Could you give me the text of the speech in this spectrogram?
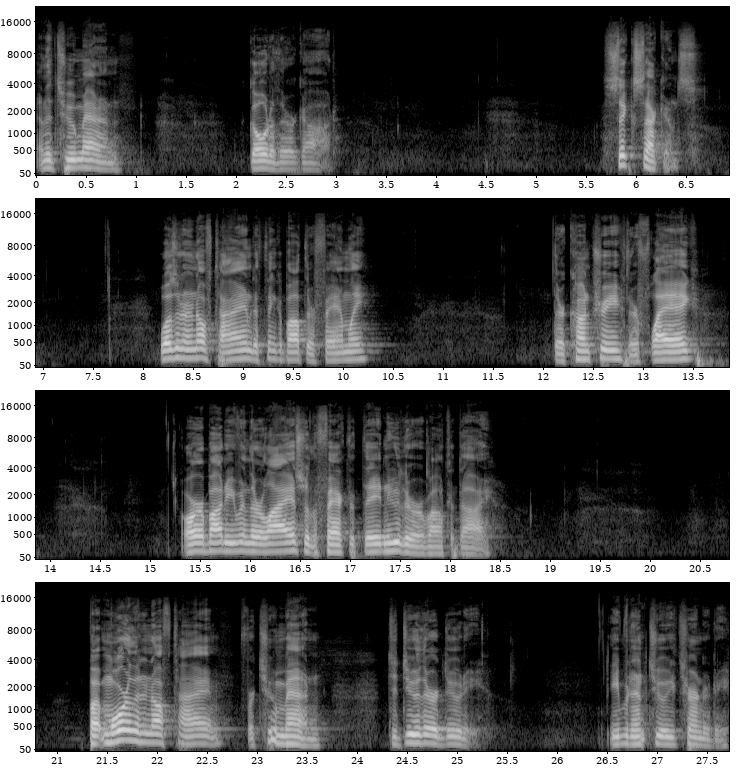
And the two men go to their God. Six seconds. Wasn't enough time to think about their family, their country, their flag, or about even their lives or the fact that they knew they were about to die. But more than enough time for two men to do their duty, even into eternity.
